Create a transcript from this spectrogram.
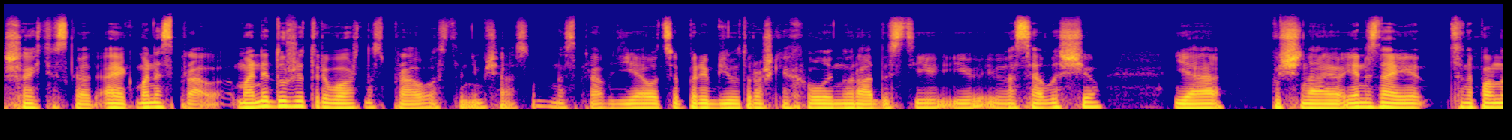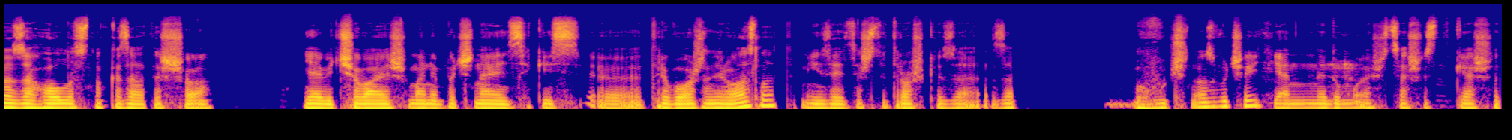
Що я хотів сказати? А як мене справа? У мене дуже тривожна справа останнім часом. Насправді я оце переб'ю трошки хвилину радості і, і веселощів. Я починаю. Я не знаю, це напевно заголосно казати, що я відчуваю, що в мене починається якийсь е, тривожний розлад. Мені здається, що це трошки за, за гучно звучить. Я не думаю, що це щось таке, що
